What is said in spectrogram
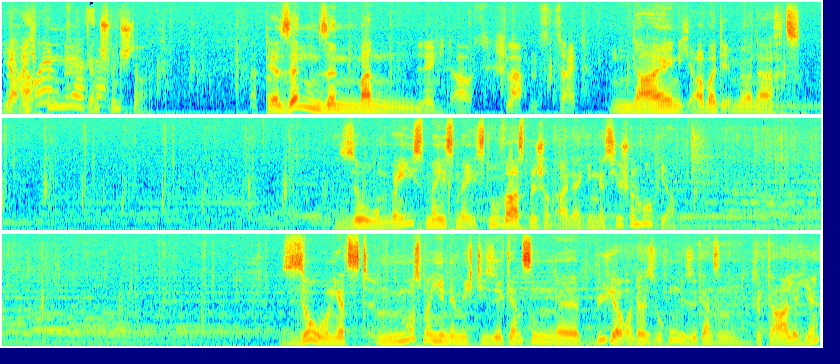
Ja, ich bin äh, ganz schön stark. Der Sensenmann. Licht aus. Schlafenszeit. Nein, ich arbeite immer nachts. So, Mace, Mace, Mace. Du warst mir schon einer. Ging das hier schon hoch? Ja. So, und jetzt muss man hier nämlich diese ganzen äh, Bücher untersuchen, diese ganzen Regale hier.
